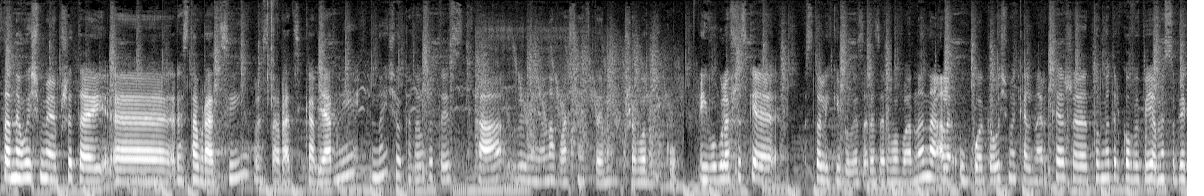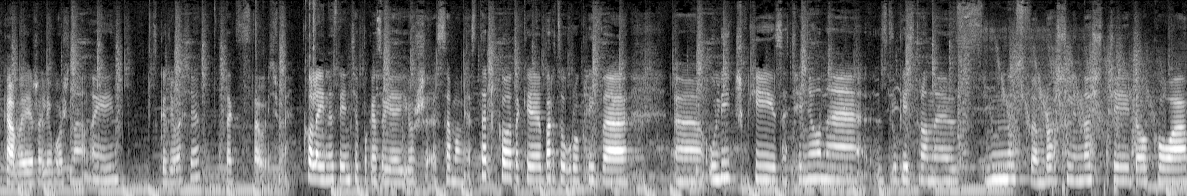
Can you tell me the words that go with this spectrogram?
stanęłyśmy przy tej e, restauracji, restauracji kawiarni, no i się okazało, że to jest ta wymieniona właśnie w tym przewodniku. I w ogóle wszystkie stoliki były zarezerwowane, no ale ubłagałyśmy kelnerkę, że to my tylko wypijemy sobie kawę, jeżeli można. No i zgodziła się? Tak zostałyśmy. Kolejne zdjęcie pokazuje już samo miasteczko, takie bardzo urokliwe uliczki, zacienione, z drugiej strony z mnóstwem roślinności dookoła.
